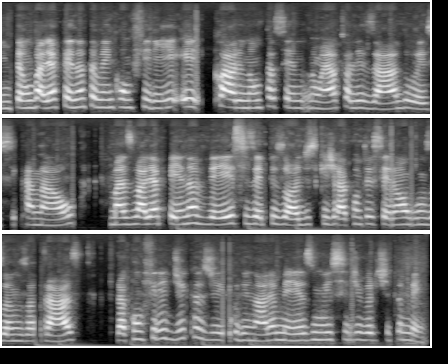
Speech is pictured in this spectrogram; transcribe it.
Então vale a pena também conferir. E, claro, não tá sendo, não é atualizado esse canal, mas vale a pena ver esses episódios que já aconteceram alguns anos atrás para conferir dicas de culinária mesmo e se divertir também.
